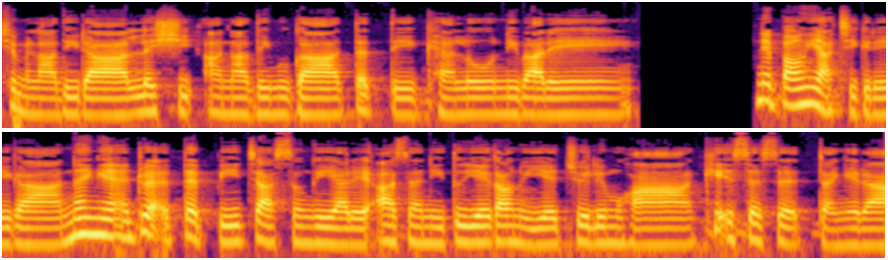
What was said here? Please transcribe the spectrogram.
ဖြစ်မလာသေးတာလက်ရှိအာဏာသိမ်းမှုကတက်သေးခံလို့နေပါတယ်နှစ်ပေါင်းရာချီကလေးကနိုင်ငံအတွက်အသက်ပေးကြဆုံးခဲ့ရတဲ့အာဇာနည်သူရဲကောင်းတွေရဲ့ကျွေးလင်းမှုဟာခေတ်အဆက်ဆက်တိုင်ခဲ့တာ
